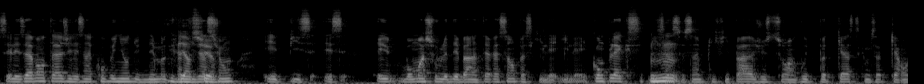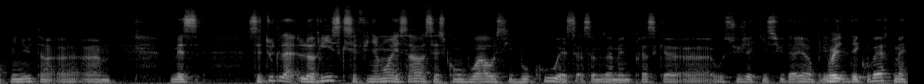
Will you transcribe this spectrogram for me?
c'est les avantages et les inconvénients d'une démocratisation. Et puis, et bon, moi, je trouve le débat intéressant parce qu'il est, il est complexe et puis ça ne mhm. se simplifie pas juste sur un goût de podcast comme ça de 40 minutes. Hein, euh, euh, mais c'est tout le risque, c'est finalement, et ça, c'est ce qu'on voit aussi beaucoup, et ça, ça nous amène presque euh, au sujet qui suit d'ailleurs, un peu les petites découvertes, mais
